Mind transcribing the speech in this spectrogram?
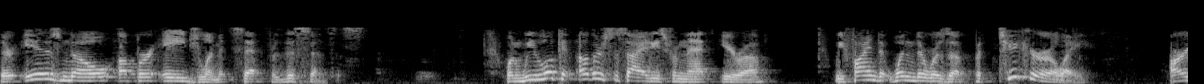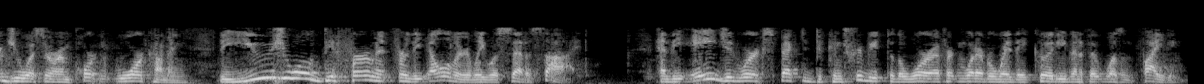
there is no upper age limit set for this census. When we look at other societies from that era, we find that when there was a particularly arduous or important war coming, the usual deferment for the elderly was set aside. And the aged were expected to contribute to the war effort in whatever way they could, even if it wasn't fighting.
